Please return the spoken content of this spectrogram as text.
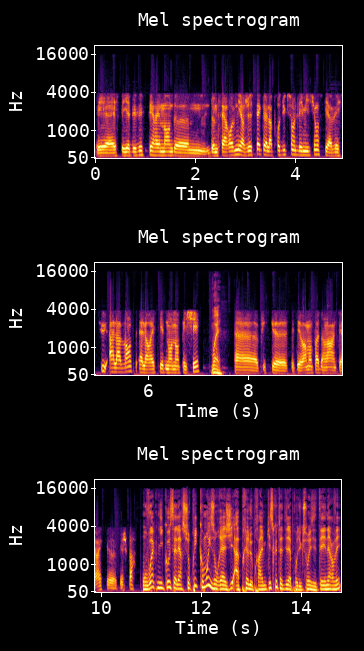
et euh, essayait désespérément de, de me faire revenir. Je sais que la production de l'émission, s'il avait su à l'avance, elle aurait essayé de m'en empêcher, Ouais. Euh, puisque c'était vraiment pas dans leur intérêt que, que je parte. On voit que Nico, ça a l'air surpris. Comment ils ont réagi après le prime? Qu'est-ce que t'as dit la production? Ils étaient énervés?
